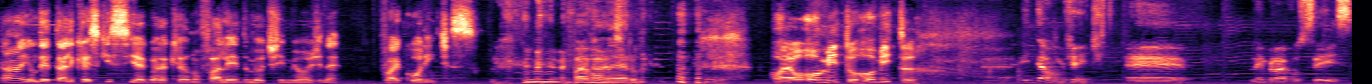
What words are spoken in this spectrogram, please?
Ah, e um detalhe que eu esqueci agora que eu não falei do meu time hoje, né? Vai Corinthians. Vai, Romero. É o Romito, Romito. Então, gente, é, lembrar vocês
